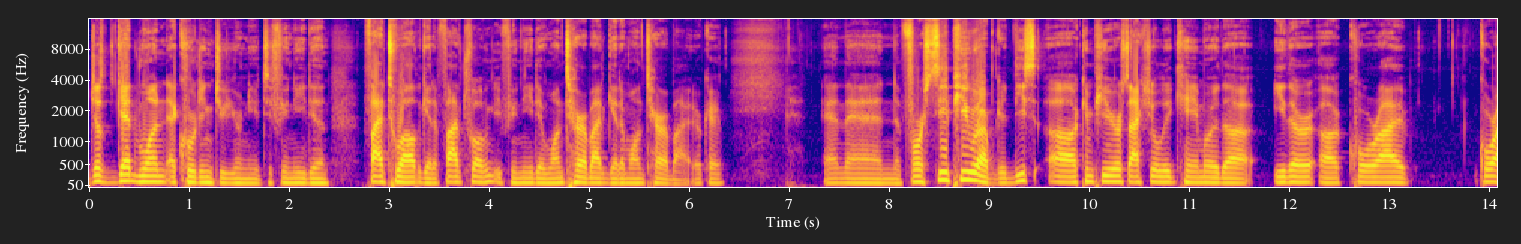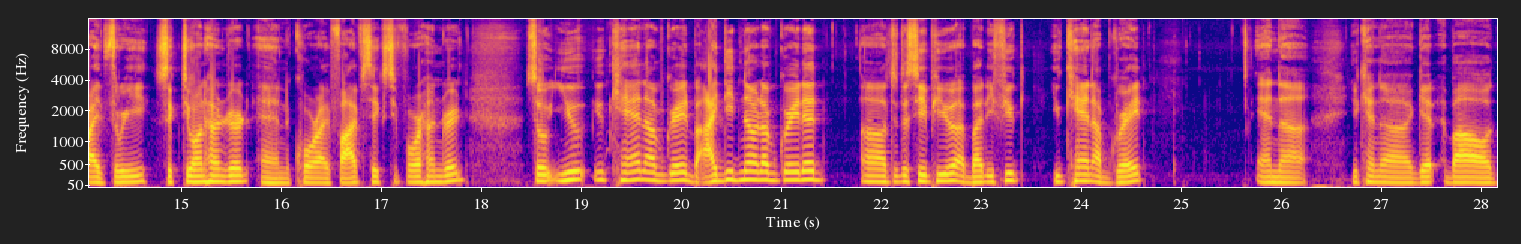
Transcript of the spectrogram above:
just get one according to your needs. If you need a 512 get a 512 if you need a one terabyte get a one terabyte okay? And then for cpu upgrade these uh, computers actually came with uh, either a core i Core i3 6100 and Core i5 6400. So you you can upgrade, but I did not upgrade it uh, to the CPU. But if you you can upgrade, and uh, you can uh, get about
